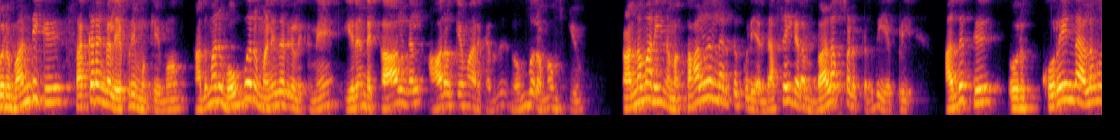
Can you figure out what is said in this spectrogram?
ஒரு வண்டிக்கு சக்கரங்கள் எப்படி முக்கியமோ அது மாதிரி ஒவ்வொரு மனிதர்களுக்குமே இரண்டு கால்கள் ஆரோக்கியமா இருக்கிறது ரொம்ப ரொம்ப முக்கியம். அந்த மாதிரி நம்ம கால்களில் இருக்கக்கூடிய தசைகளை பலப்படுத்துறது எப்படி? அதுக்கு ஒரு குறைந்த அளவு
